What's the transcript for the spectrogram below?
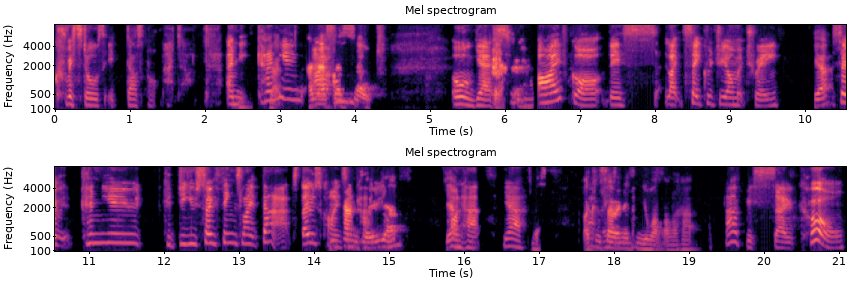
crystals it does not matter. And Mm, can no. you uh, Unless um, there's salt. Oh yes. I've got this like sacred geometry. Yeah. So can you could do you sew things like that? Those kinds of do, yeah. Yeah. on hats. Yeah. Yes. I That can sew sense. anything you want on a hat. That'd be so cool.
